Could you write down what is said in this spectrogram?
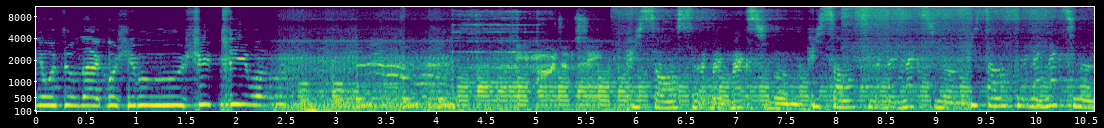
Y retourne, accrochez-vous, chute libre. Puissance maximum. Puissance maximum. Puissance maximum.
